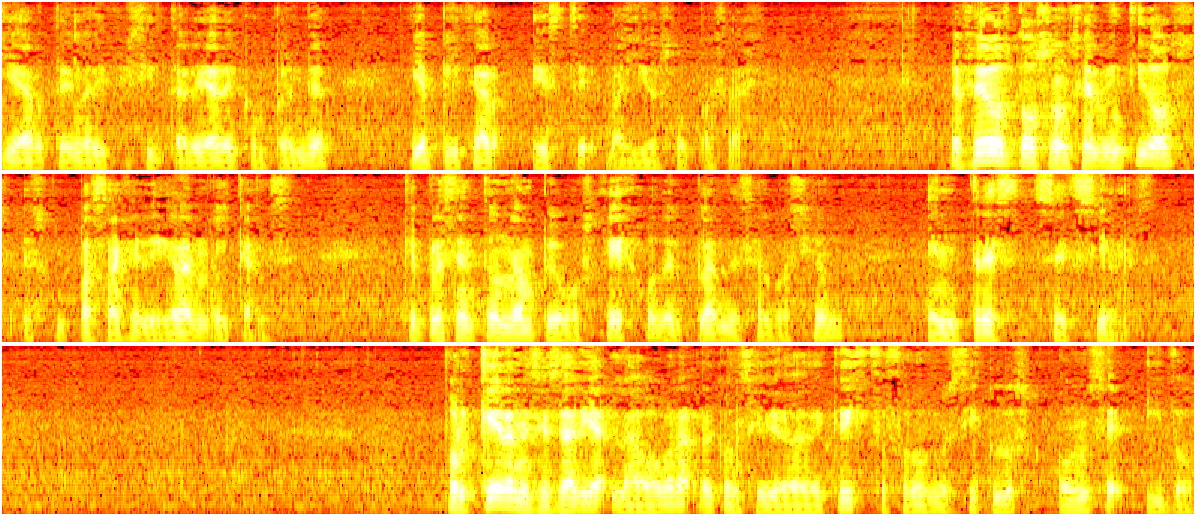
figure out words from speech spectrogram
guiarte en la difícil tarea de comprender y aplicar este valioso pasaje. Efeos 2.11 al 22 es un pasaje de gran alcance que presenta un amplio bosquejo del plan de salvación en tres secciones. ¿Por qué era necesaria la obra reconciliada de Cristo? Son los versículos 11 y 12.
